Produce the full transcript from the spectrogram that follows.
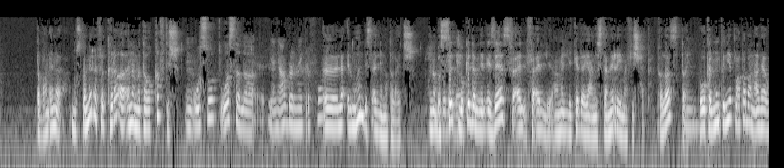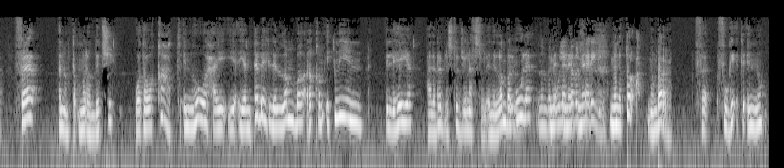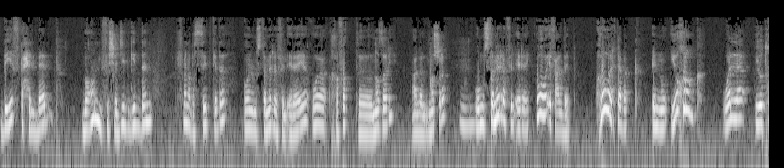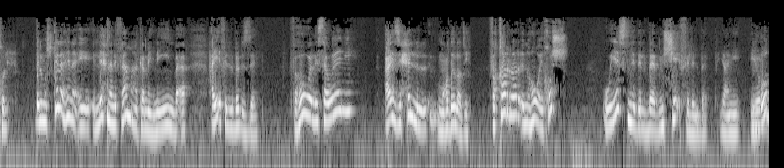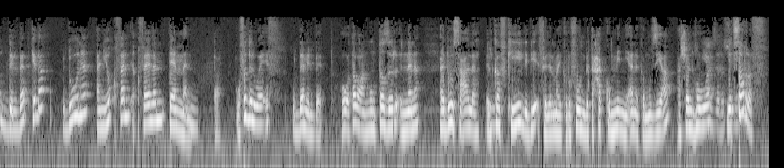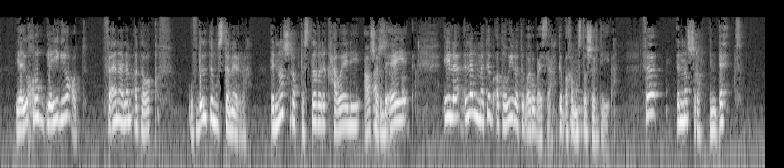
طبعا أنا مستمرة في القراءة أنا ما توقفتش. والصوت وصل يعني عبر الميكروفون؟ أه لا المهندس قال لي ما طلعتش. أنا بصيت. له كده من الإزاز فقال فقال لي عمل لي كده يعني استمري ما فيش حاجة. خلاص؟ طيب. هو كان ممكن يطلع طبعا على الهواء. فأنا ما ردتش. وتوقعت إن هو ينتبه للمبه رقم اتنين اللي هي على باب الاستوديو نفسه لأن اللمبة الأولى اللمبة الأولى الباب من- الخارجي. من الطرقة من بره ففوجئت إنه بيفتح الباب بعنف شديد جدا. فأنا بصيت كده وأنا مستمره في القراية وخفضت نظري على النشرة ومستمره في القراية. هو وقف على الباب. هو ارتبك إنه يخرج ولا يدخل. المشكلة هنا إيه؟ اللي إحنا نفهمها كمهنيين بقى هيقفل الباب إزاي؟ فهو لثواني عايز يحل المعضلة دي فقرر إن هو يخش ويسند الباب مش يقفل الباب يعني يرد الباب كده دون أن يقفل اقفالا تاما. طيب وفضل واقف قدام الباب. هو طبعا منتظر إن أنا أدوس على الكاف كي اللي بيقفل الميكروفون بتحكم مني أنا كمذيعة عشان هو. يتصرف. يا يخرج يا يجي يقعد. فأنا لم أتوقف وفضلت مستمرة. النشرة بتستغرق حوالي عشر عشر دقائق إلى لما تبقى طويلة تبقى ربع ساعة تبقى 15 دقيقة. فالنشرة انتهت.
